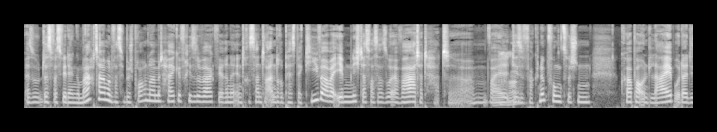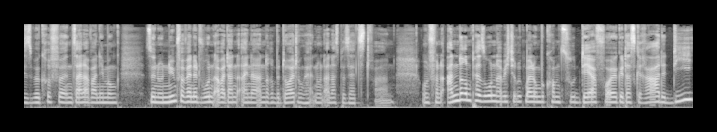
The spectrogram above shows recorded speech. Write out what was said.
also das, was wir dann gemacht haben und was wir besprochen haben mit Heike Frieselwag, wäre eine interessante andere Perspektive, aber eben nicht das, was er so erwartet hatte, ähm, weil Aha. diese Verknüpfung zwischen Körper und Leib oder diese Begriffe in seiner Wahrnehmung synonym verwendet wurden, aber dann eine andere Bedeutung hatten und anders besetzt waren. Und von anderen Personen habe ich die Rückmeldung bekommen zu der Folge, dass gerade die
